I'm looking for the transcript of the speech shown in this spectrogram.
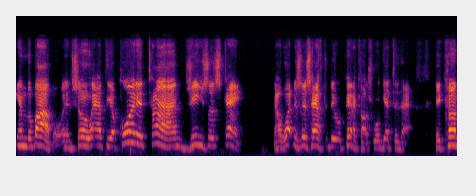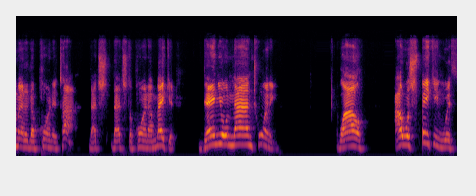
in the Bible. And so at the appointed time, Jesus came. Now, what does this have to do with Pentecost? We'll get to that. It come at an appointed time. That's that's the point I'm making. Daniel 9:20. While I was speaking with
